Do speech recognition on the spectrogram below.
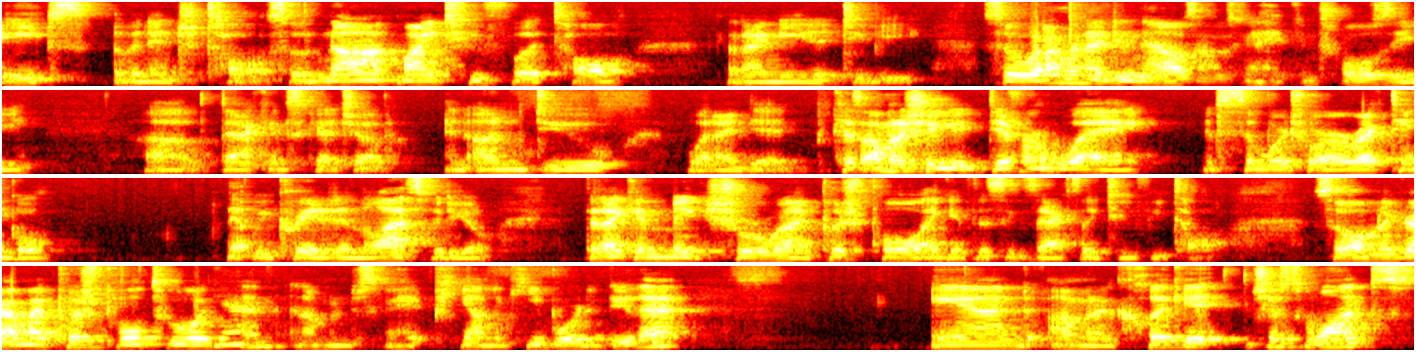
eighths of an inch tall. So not my two foot tall that I need it to be. So what I'm going to do now is I'm just going to hit Control Z uh, back in SketchUp and undo what I did because I'm going to show you a different way. It's similar to our rectangle that we created in the last video that I can make sure when I push pull I get this exactly two feet tall. So I'm going to grab my push pull tool again and I'm just going to hit P on the keyboard to do that. And I'm going to click it just once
